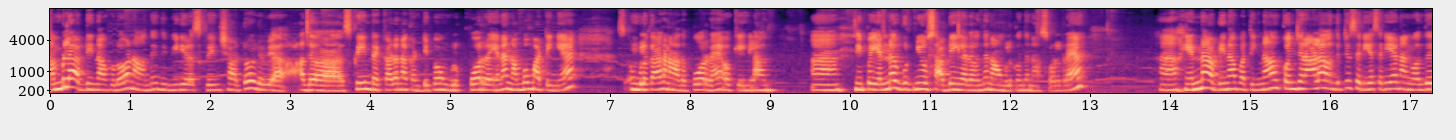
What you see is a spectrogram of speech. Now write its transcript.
நம்பல அப்படின்னா கூட நான் வந்து இந்த வீடியோவில் ஸ்க்ரீன்ஷாட்டோ இல்லை அதை ஸ்க்ரீன் ரெக்கார்டை நான் கண்டிப்பாக உங்களுக்கு போடுறேன். ஏன்னா நம்ப மாட்டீங்க. உங்களுக்காக நான் அதை போடுறேன். ஓகேங்களா இப்போ என்ன குட் நியூஸ் அப்படிங்கிறத வந்து நான் உங்களுக்கு வந்து நான் சொல்கிறேன் என்ன அப்படின்னா பார்த்தீங்கன்னா கொஞ்ச நாளாக வந்துட்டு சரியாக சரியாக நாங்கள் வந்து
